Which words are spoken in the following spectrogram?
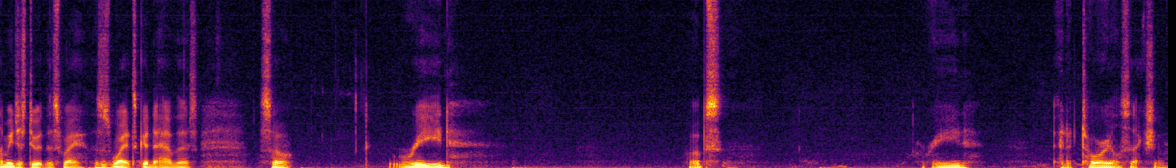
Let me just do it this way. This is why it's good to have this. So, read. Whoops. Read editorial section.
